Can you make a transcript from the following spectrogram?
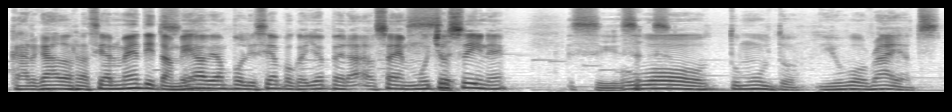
cargados racialmente. Y también Sí. habían policías, porque yo esperaba, o sea, en muchos Sí. cines hubo tumulto y hubo riots.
